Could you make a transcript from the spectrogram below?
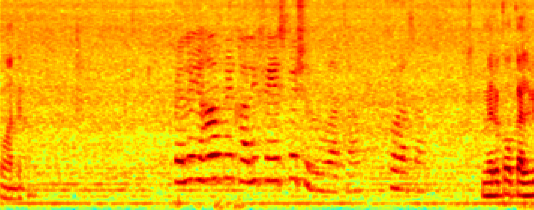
वहाँ देखो। पहले यहाँ पे खाली फेस पे शुरू हुआ था थोड़ा सा। मेरे को कल भी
